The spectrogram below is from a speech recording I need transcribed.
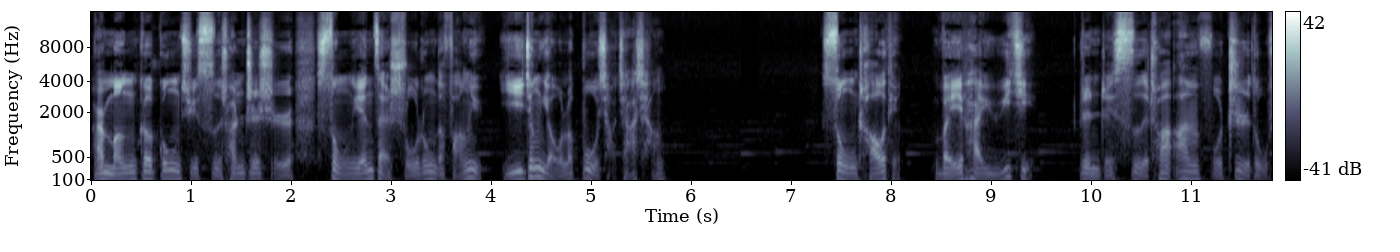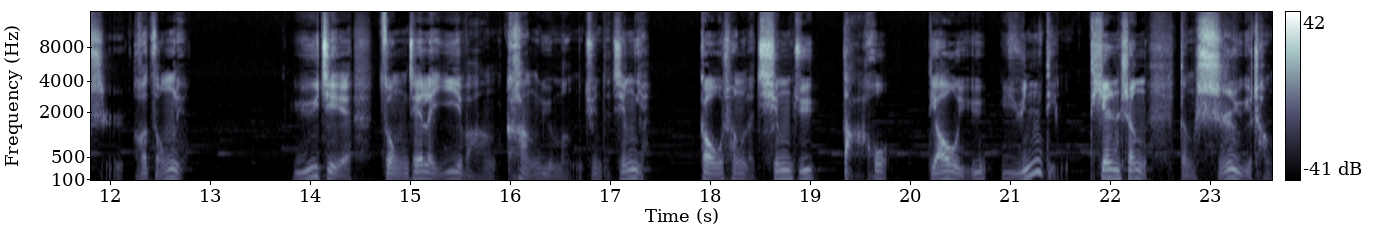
而蒙哥攻取四川之时，宋延在蜀中的防御已经有了不小加强。宋朝廷委派于介任这四川安抚制度使和总领。于介总结了以往抗御蒙军的经验，构成了青居、大霍、鲷鱼、云顶、天生等十余城，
